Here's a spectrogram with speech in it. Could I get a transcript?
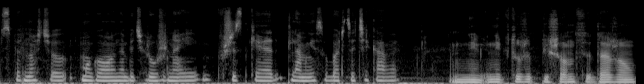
Z pewnością mogą one być różne i wszystkie dla mnie są bardzo ciekawe. Nie, niektórzy piszący darzą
